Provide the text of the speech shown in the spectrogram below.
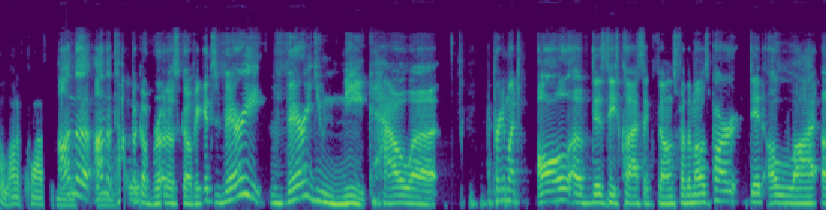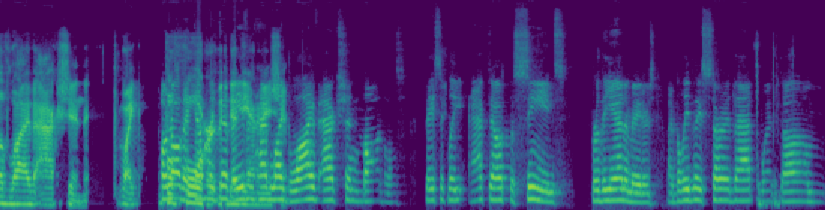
A lot of classic. on the on the topic of rotoscoping, it's very very unique how uh, pretty much all of Disney's classic films, for the most part, did a lot of live action. Like Oh no, they before definitely did. did They the had like live action models basically act out the scenes for the animators. I believe they started that with um,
